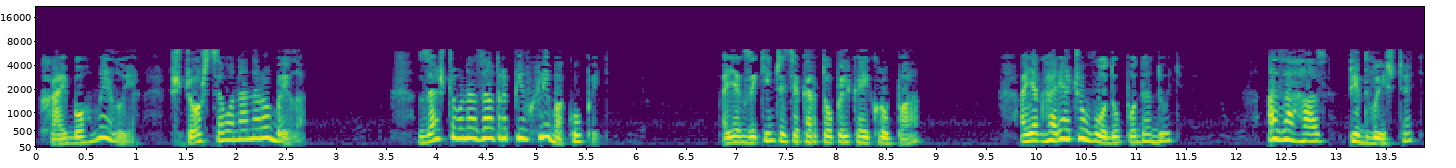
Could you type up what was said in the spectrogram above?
Хай Бог милує, що ж це вона наробила? За що вона завтра пів хліба купить? А як закінчиться картопелька і крупа? А як гарячу воду подадуть? А за газ підвищать?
